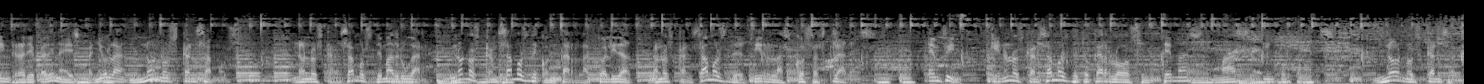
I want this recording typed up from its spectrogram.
En Radio Cadena Española no nos cansamos. No nos cansamos de madrugar. No nos cansamos de contar la actualidad. No nos cansamos de decir las cosas claras. En fin, que no nos cansamos de tocar los temas más importantes. No nos cansamos.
